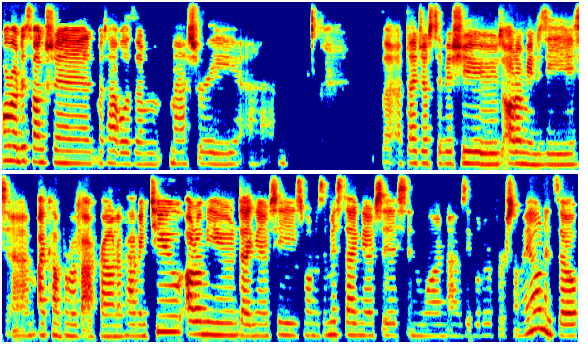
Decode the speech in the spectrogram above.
hormone dysfunction, metabolism mastery, um, digestive issues, autoimmune disease. Um, I come from a background of having two autoimmune diagnoses. One was a misdiagnosis, and one I was able to reverse on my own. And so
